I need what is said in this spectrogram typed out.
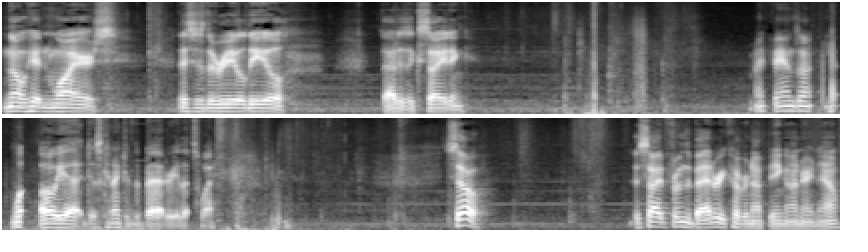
No hidden wires. This is the real deal. That is exciting. My fan's on? Yeah. What? Oh yeah, it disconnected the battery, that's why. So, aside from the battery cover not being on right now,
